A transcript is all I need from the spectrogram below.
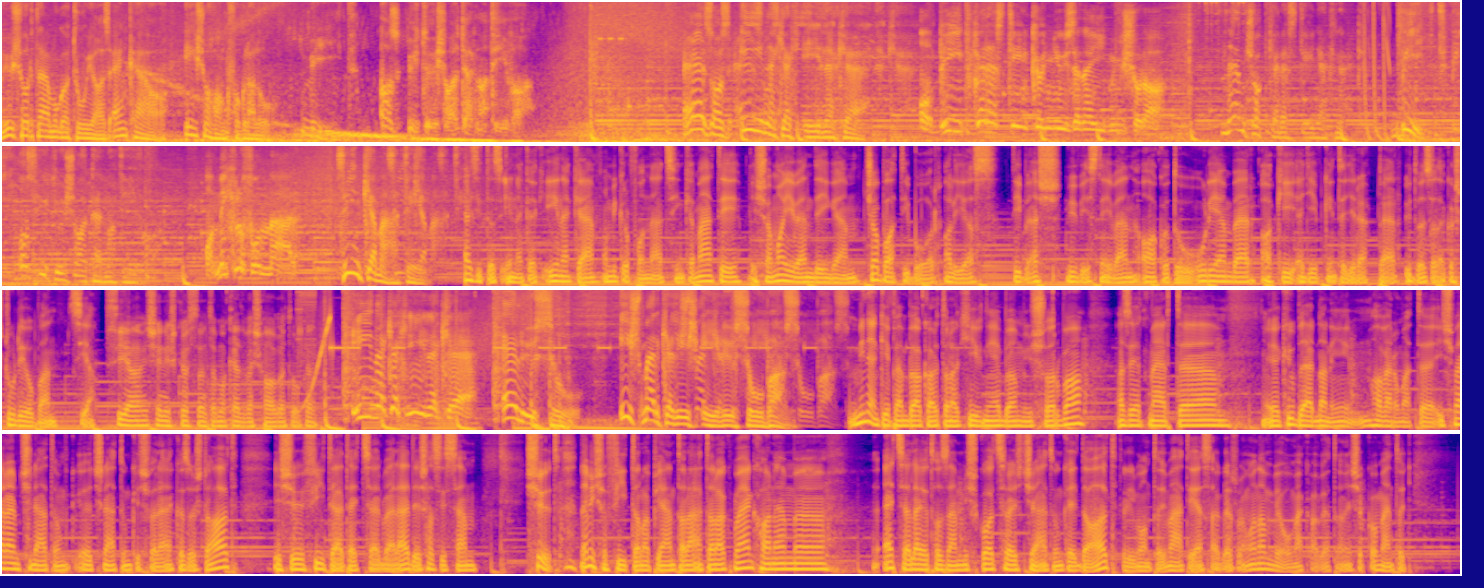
műsor támogatója az NKA és a hangfoglaló. Beat, az ütős alternatíva. Ez az énekek éneke. A Beat keresztény könnyű zenei műsora. Nem csak keresztényeknek. Beat, az ütős alternatíva. A mikrofonnál Cinke Máté. Ez itt az Énekek éneke, a mikrofonnál Cinke Máté, és a mai vendégem Csaba Tibor, alias Tibes, művész néven alkotó úriember, aki egyébként egy rapper. Üdvözöllek a stúdióban, szia! Szia, és én is köszöntöm a kedves hallgatókat. Énekek éneke. Előszó. Ismerkedés élő szóban. Mindenképpen be akartalak hívni ebbe a műsorba, azért mert Kübler Dani haveromat uh, ismerem, csináltunk, uh, csináltunk is vele közös dalt, és ő fitelt egyszer veled, és azt hiszem, sőt, nem is a fit alapján találtalak meg, hanem egyszer lejött hozzám Miskolcra, és csináltunk egy dalt, így mondta, hogy Máté, meg, mondom, jó, meghallgatom, és akkor ment, hogy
